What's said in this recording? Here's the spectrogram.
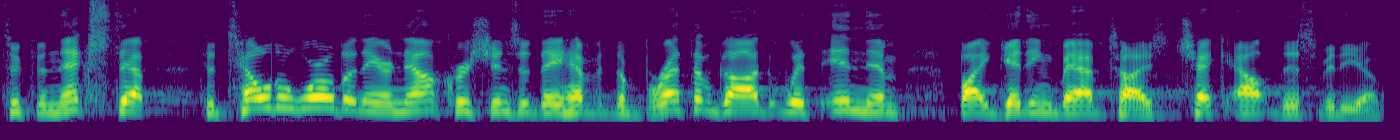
took the next step to tell the world that they are now Christians, that they have the breath of God within them by getting baptized. Check out this video.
